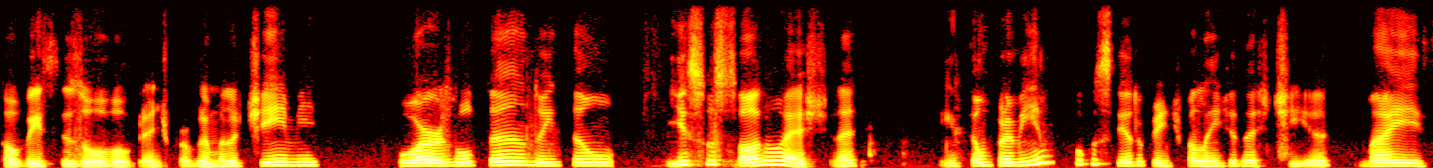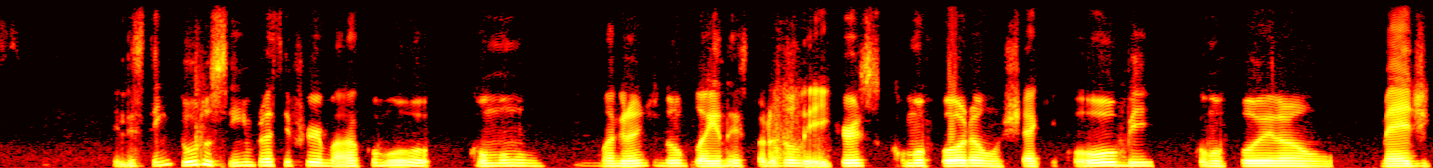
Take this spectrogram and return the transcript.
talvez resolva o grande problema do time, o Warriors voltando, então isso só no Oeste, né? Então para mim é um pouco cedo pra gente falar em dinastia, mas eles têm tudo sim para se firmar como, como uma grande dupla aí na história do Lakers, como foram Shaq e Kobe, como foram Magic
